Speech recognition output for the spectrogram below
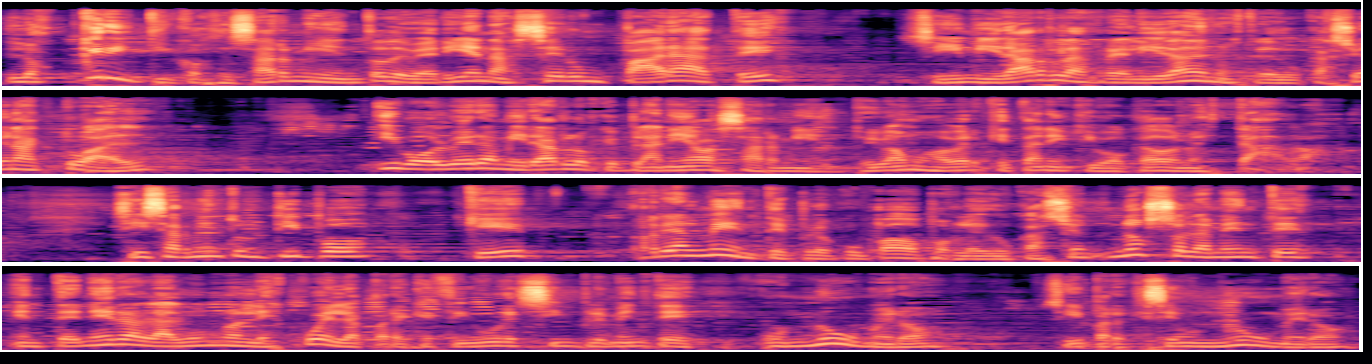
los críticos de Sarmiento deberían hacer un parate, ¿sí? mirar la realidad de nuestra educación actual y volver a mirar lo que planeaba Sarmiento. Y vamos a ver qué tan equivocado no estaba. ¿Sí? Sarmiento un tipo que realmente preocupado por la educación, no solamente en tener al alumno en la escuela para que figure simplemente un número, ¿sí? para que sea un número,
